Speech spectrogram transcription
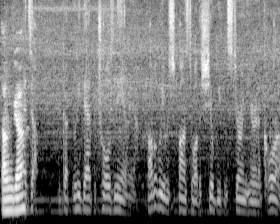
Tanga. Unidad patrols in the area. Probably a response to all the shit we've been stirring here in Okoro.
